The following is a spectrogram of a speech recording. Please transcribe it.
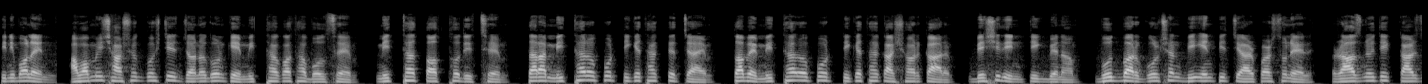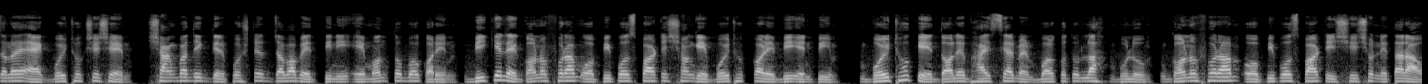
তিনি বলেন, আওয়ামী শাসক গোষ্ঠীর জনগণকে মিথ্যা কথা বলছে, মিথ্যা তথ্য দিচ্ছে। তারা মিথ্যার ওপর টিকে থাকতে চায়। তবে মিথ্যার ওপর টিকে থাকা সরকার বেশি দিন টিকবে না। বুধবার গুলশান বিএনপি চেয়ারপারসনের রাজনৈতিক কার্যালয়ে এক বৈঠক শেষে সাংবাদিকদের প্রশ্নের জবাবে তিনি এ মন্তব্য করেন। বিকেলে গণফোরাম ও পিপলস পার্টির সঙ্গে বৈঠক করে বিএনপি। বৈঠকে দলে ভাইস চেয়ারম্যান বরকতুল্লাহ বুলু, গণফোরাম ও পিপলস পার্টির শীর্ষ নেতারাও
